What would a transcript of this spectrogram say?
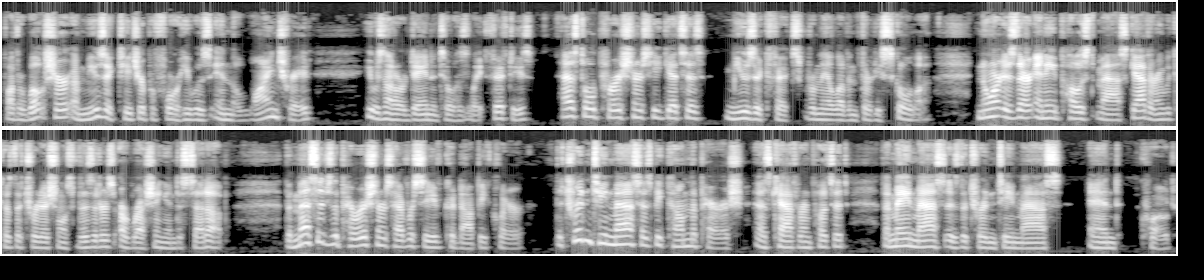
Father Wiltshire, a music teacher before he was in the wine trade, he was not ordained until his late 50s, has told parishioners he gets his music fix from the 1130 Schola. Nor is there any post Mass gathering because the traditionalist visitors are rushing in to set up. The message the parishioners have received could not be clearer. The Tridentine Mass has become the parish, as Catherine puts it. The main Mass is the Tridentine Mass. End quote.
